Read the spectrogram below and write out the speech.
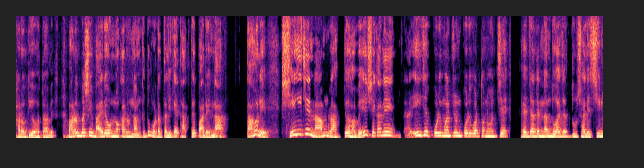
ভারতীয় হতে হবে। ভারতবাসীর বাইরে অন্য কারোর নাম কিন্তু ভোটার তালিকায় থাকতে পারে না। তাহলে সেই যে নাম রাখতে হবে, সেখানে এই যে পরিমার্জন পরিবর্তন হচ্ছে যাদের নাম দু হাজার দু সালে ছিল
